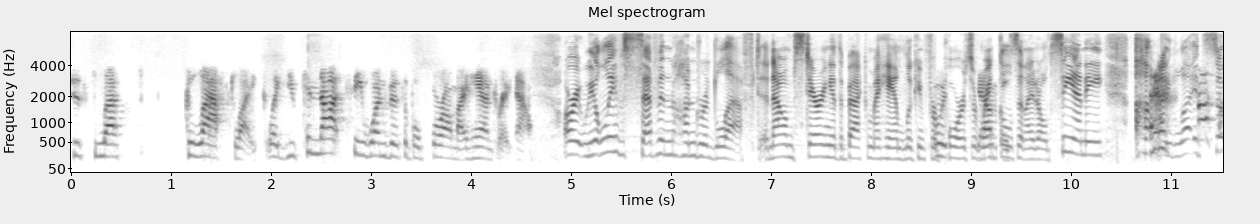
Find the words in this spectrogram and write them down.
just less glass-like. Like you cannot see one visible pore on my hand right now. All right, we only have 700 left, and now I'm staring at the back of my hand looking for oh, pores or wrinkles, and I don't see any. Uh, it's so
